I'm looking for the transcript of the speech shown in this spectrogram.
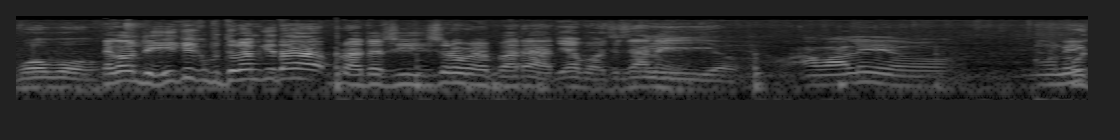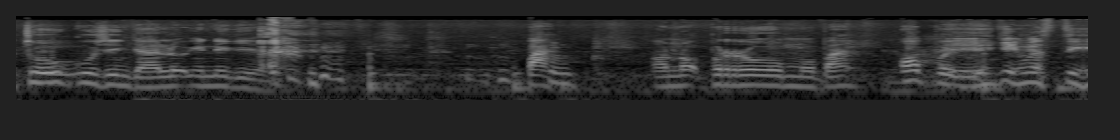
wowo. Nah, kalau di iki kebetulan kita berada di Surabaya Barat ya apa ceritanya Iya. awalnya yo. Bojoku sing njaluk ini iki ya. Pak, ono promo, Pak. Apa iki? iki mesti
